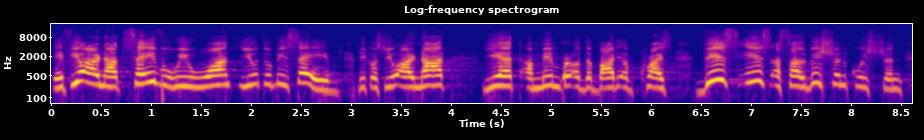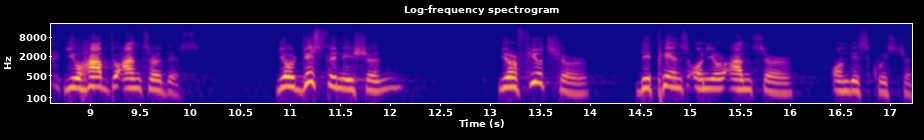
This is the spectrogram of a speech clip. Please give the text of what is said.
If you are not saved, we want you to be saved because you are not yet a member of the body of Christ. This is a salvation question. You have to answer this. Your destination, your future, depends on your answer on this question.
